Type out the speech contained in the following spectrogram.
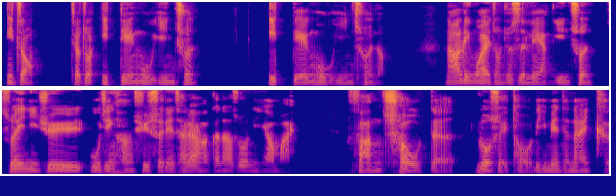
一种叫做一点五英寸，一点五英寸哦。然后另外一种就是两英寸，所以你去五金行、去水电材料行跟他说你要买防臭的落水头里面的那一颗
